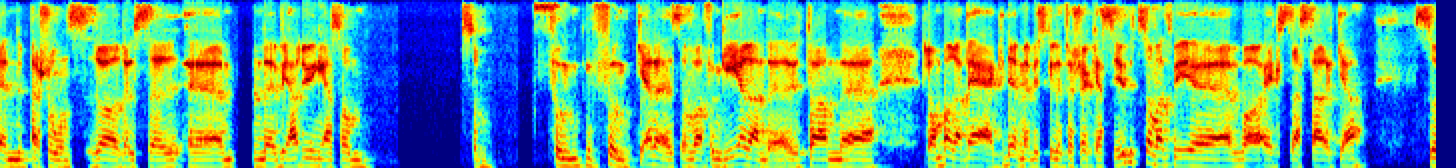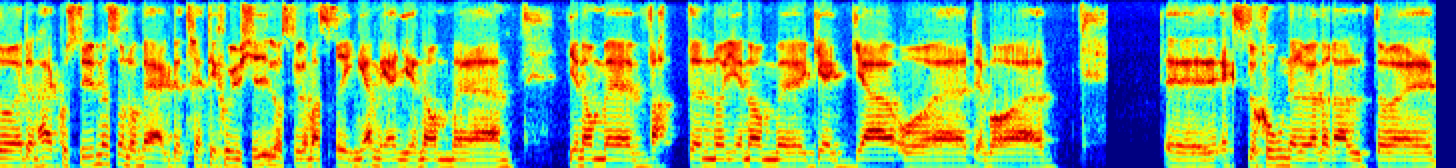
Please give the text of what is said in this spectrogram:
en persons rörelser. Eh, vi hade ju inga som, som fun funkade, som var fungerande, utan eh, de bara vägde, men vi skulle försöka se ut som att vi eh, var extra starka. Så den här kostymen som då vägde 37 kilo skulle man springa med genom, eh, genom eh, vatten och genom eh, gegga och eh, det var eh, explosioner överallt. Och, eh,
